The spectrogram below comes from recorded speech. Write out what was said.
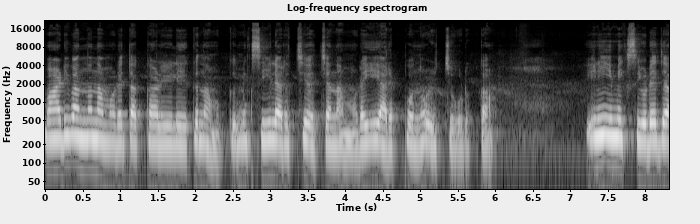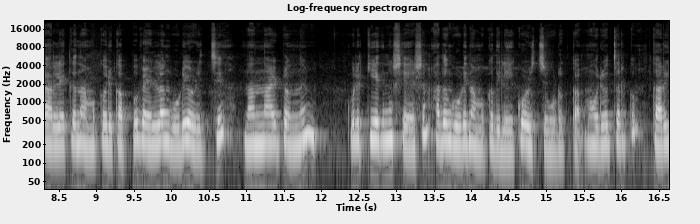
വാടി വന്ന നമ്മുടെ തക്കാളിയിലേക്ക് നമുക്ക് മിക്സിയിൽ അരച്ച് വെച്ച നമ്മുടെ ഈ അരപ്പൊന്ന് ഒഴിച്ചു കൊടുക്കാം. ഇനി ഈ മിക്സിയുടെ ജാറിലേക്ക് നമുക്കൊരു കപ്പ് വെള്ളം കൂടി ഒഴിച്ച് നന്നായിട്ടൊന്ന് കുലുക്കിയതിന് ശേഷം അതും കൂടി നമുക്കിതിലേക്ക് ഒഴിച്ചു കൊടുക്കാം. ഓരോരുത്തർക്കും കറി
